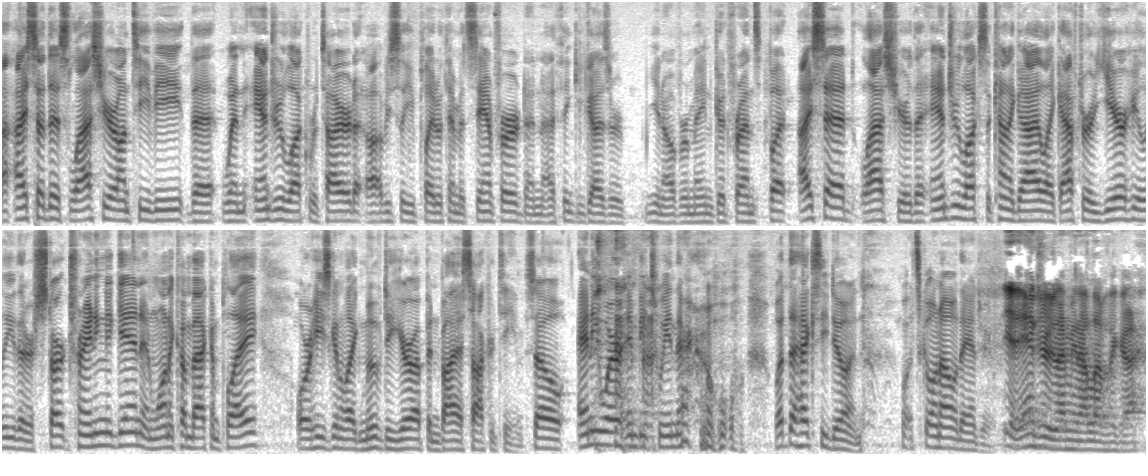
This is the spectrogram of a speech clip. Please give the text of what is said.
I said this last year on TV that when Andrew Luck retired, obviously you played with him at Stanford, and I think you guys are, you know, have remained good friends. But I said last year that Andrew Luck's the kind of guy like after a year he'll either start training again and want to come back and play, or he's going to like move to Europe and buy a soccer team. So anywhere in between there, what the heck's he doing? What's going on with Andrew? Yeah, Andrew. I mean, I love the guy.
